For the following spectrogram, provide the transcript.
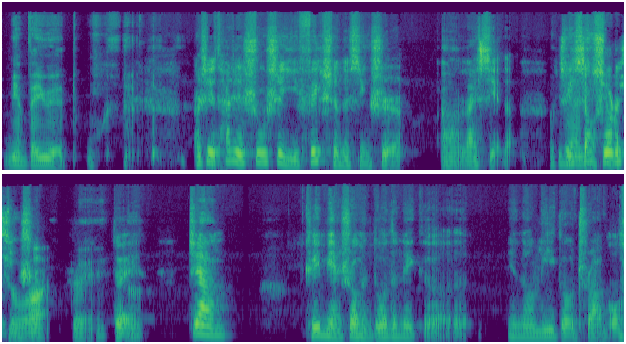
免费阅读。而且他这书是以 fiction 的形式呃来写的，就是小说的形式。对对，这样可以免受很多的那个 you know legal trouble。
